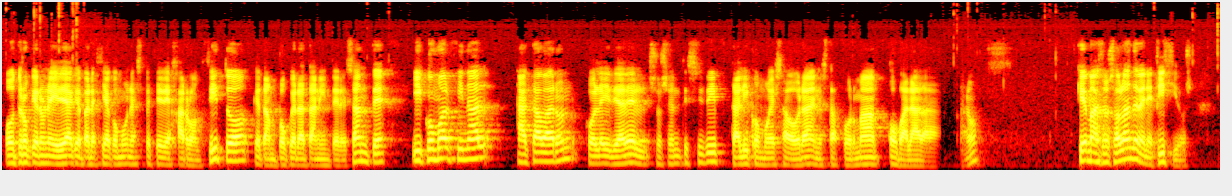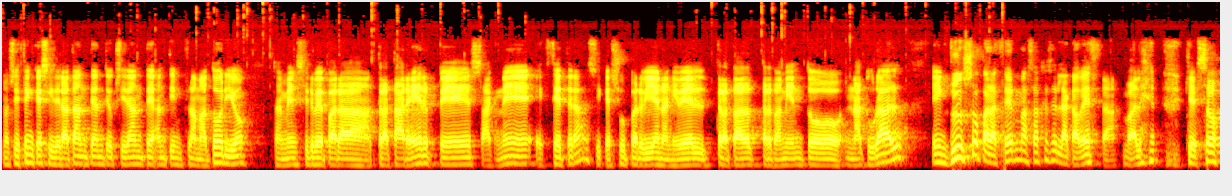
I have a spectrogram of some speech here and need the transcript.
Otro que era una idea que parecía como una especie de jarroncito, que tampoco era tan interesante. Y como al final acabaron con la idea del Sensitive tal y como es ahora en esta forma ovalada, ¿no? ¿Qué más? Nos hablan de beneficios. Nos dicen que es hidratante, antioxidante, antiinflamatorio, también sirve para tratar herpes, acné, etcétera, así que súper bien a nivel tratamiento natural incluso para hacer masajes en la cabeza, ¿vale? Que eso,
